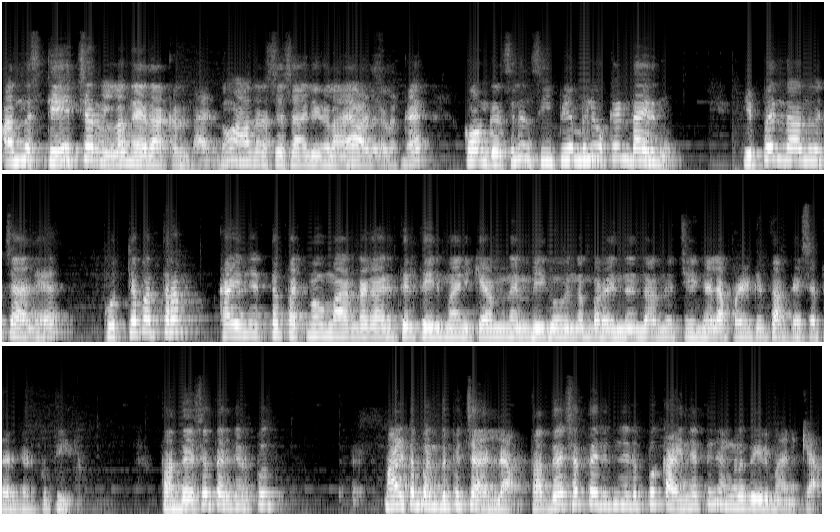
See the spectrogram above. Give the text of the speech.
അന്ന് സ്റ്റേച്ചറുള്ള നേതാക്കൾ ഉണ്ടായിരുന്നു ആദർശശാലികളായ ആളുകളൊക്കെ കോൺഗ്രസിലും സി പി എമ്മിലും ഒക്കെ ഉണ്ടായിരുന്നു. ഇപ്പം എന്താന്ന് വെച്ചാൽ കുറ്റപത്രം കഴിഞ്ഞിട്ട് പത്മകുമാറിന്റെ കാര്യത്തിൽ തീരുമാനിക്കാമെന്ന് എം പി ഗോവിന്ദൻ പറയുന്നത് എന്താണെന്ന് വെച്ച് കഴിഞ്ഞാൽ അപ്പോഴേക്കും തദ്ദേശ തെരഞ്ഞെടുപ്പ് തീരും. തദ്ദേശ തെരഞ്ഞെടുപ്പ് മായിട്ട് ബന്ധിപ്പിച്ചതല്ല തദ്ദേശ തെരഞ്ഞെടുപ്പ് കഴിഞ്ഞിട്ട് ഞങ്ങൾ തീരുമാനിക്കാം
